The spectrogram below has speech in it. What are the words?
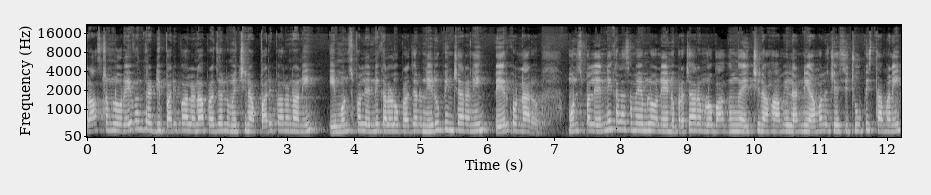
రాష్ట్రంలో రేవంత్ రెడ్డి పరిపాలన ప్రజలు మెచ్చిన పరిపాలన అని ఈ మున్సిపల్ ఎన్నికలలో ప్రజలు నిరూపించారని పేర్కొన్నారు. మున్సిపల్ ఎన్నికల సమయంలో నేను ప్రచారంలో భాగంగా ఇచ్చిన హామీలన్నీ అమలు చేసి చూపిస్తామని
